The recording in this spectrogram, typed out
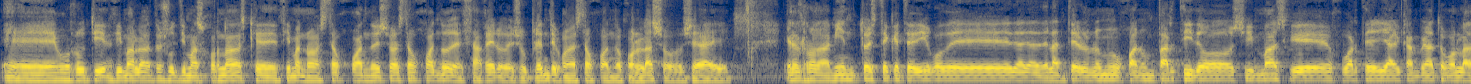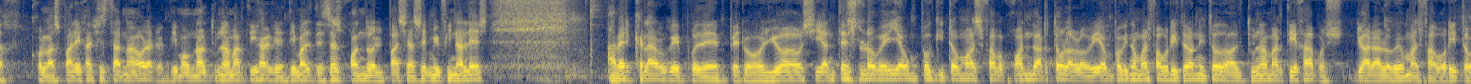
Eh, Urruti encima las dos últimas jornadas que encima no ha estado jugando eso, ha estado jugando de zaguero, de suplente, cuando ha estado jugando con Lasso. O sea, eh, el rodamiento este que te digo de, de, delantero, no me jugar un partido sin más que jugarte ya el campeonato con las, con las parejas que están ahora, que encima un alto y una martija, que encima te estás jugando el pase a semifinales a ver, claro que pueden, pero yo si antes lo veía un poquito más jugando Artola, lo veía un poquito más favorito y todo, Altuna Martija, pues yo ahora lo veo más favorito.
